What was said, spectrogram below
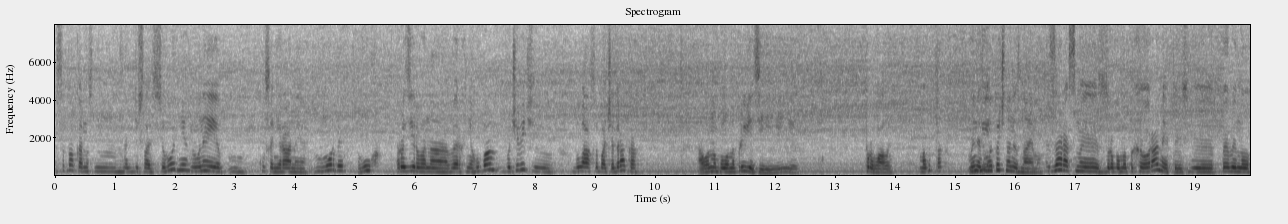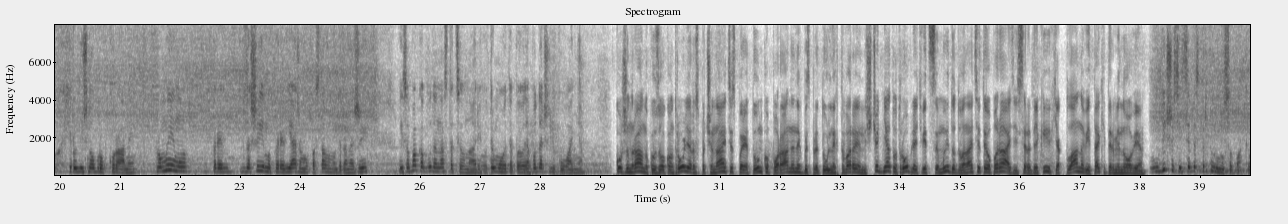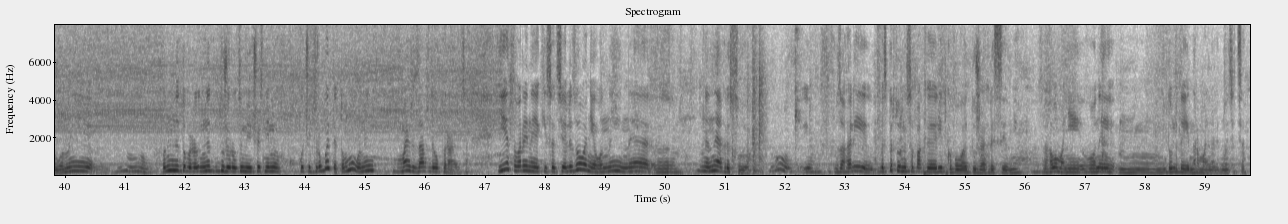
Собака надійшла сьогодні. У неї кусані рани морди, вух, розірвана верхня губа. Вочевидь, е, була собача драка, а воно було на прив'язі і порвали. Мабуть, так. Ми, не, ми точно не знаємо. Зараз ми зробимо ПХО рани, тобто е, первинну хірургічну обробку рани. Промиємо, зашиємо, перев'яжемо, поставимо дренажі. І собака буде на стаціонарі, отримувати подальше лікування. Кожен ранок у зооконтролі розпочинається з порятунку поранених безпритульних тварин. Щодня тут роблять від 7 до 12 операцій, серед яких як планові, так і термінові. У більшості це безпритульні собаки. Вони, ну, вони не, добре, не дуже розуміють, що з ними хочуть зробити, тому вони майже завжди опираються. Є тварини, які соціалізовані, вони не, е, не, не агресують. Ну, і взагалі безпритульні собаки рідко бувають дуже агресивні. Загалом вони, до людей нормально відносяться.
